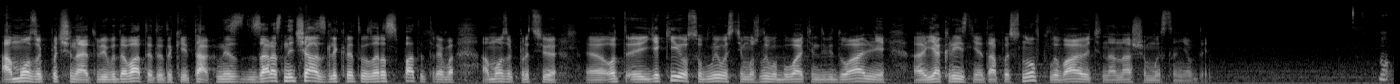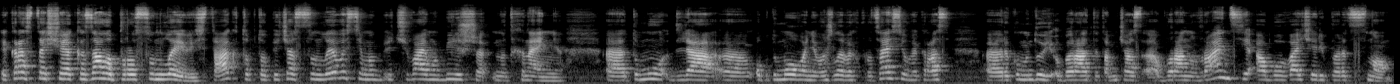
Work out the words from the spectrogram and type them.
а мозок починає тобі видавати. Ти такий, так, не зараз не час для креативу, зараз спати треба, а мозок працює. Е, От е, які особливості, можливо, бувають індивідуальні, е, як різні етапи сну впливають на наше мислення в день? Ну, якраз те, що я казала про сонливість, так? Тобто під час сонливості ми відчуваємо більше натхнення. Е, тому для е, обдумовування важливих процесів якраз е, рекомендують обирати там час або рано вранці, або ввечері перед сном.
